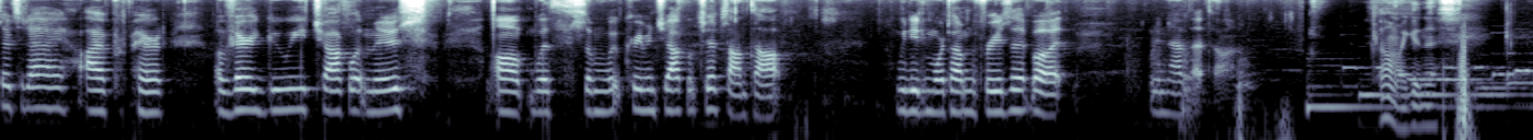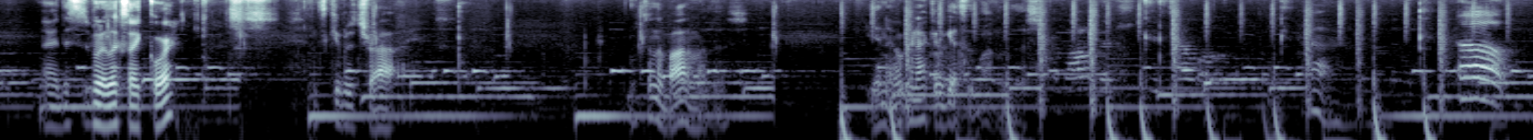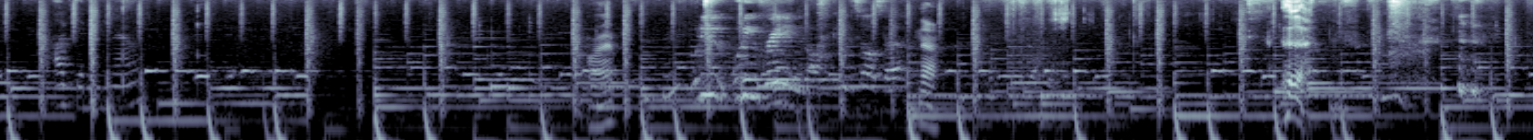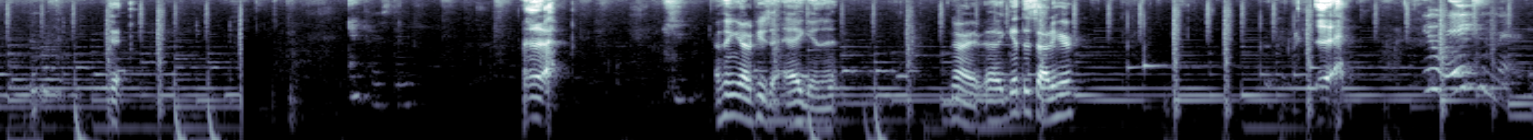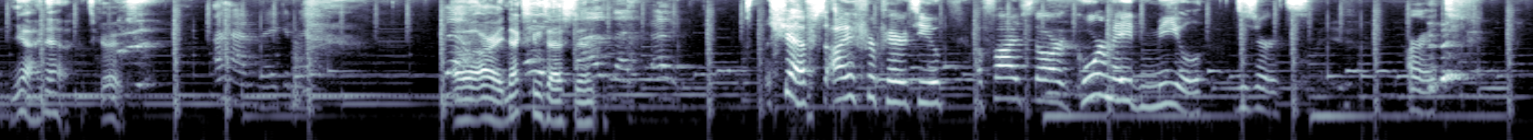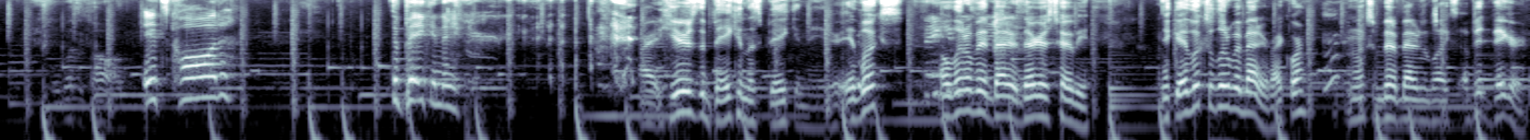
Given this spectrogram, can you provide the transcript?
So today I have prepared a very gooey chocolate mousse um, with some whipped cream and chocolate chips on top. We needed more time to freeze it, but we didn't have that time. Oh my goodness. Alright, this is what it looks like, Core. Let's give it a try. What's on the bottom of this? You know, we're not gonna get to the bottom of this. Oh, I get it now. Alright. What are you What are you rating it on? Can you tell us that? No. Ugh. Yeah. Interesting. Ugh. I think you got a piece of egg in it. Alright, uh, get this out of here. Yeah, I know. It's gross. I had an egg in there. Uh, Alright, next contestant. Chefs, I have prepared to you a five star gourmet meal desserts. Alright. What's it called? It's called the Baconator. Alright, here's the baconless baconator. It looks a little bit better. There goes Toby. It, it looks a little bit better, right, Cor? It looks a bit better than the Blake's. A bit bigger.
